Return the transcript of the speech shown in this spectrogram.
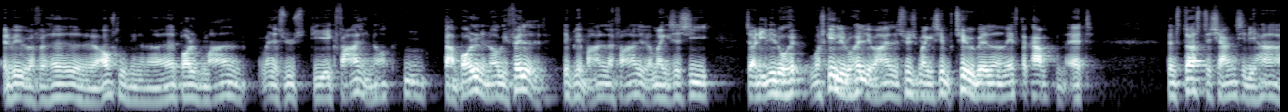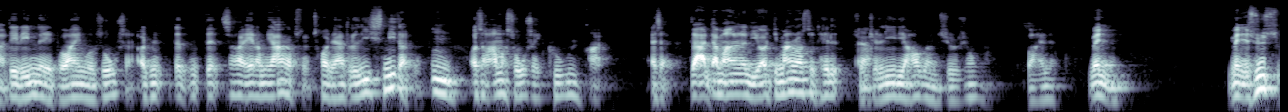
at VB i hvert fald havde øh, afslutningerne og havde bolden meget, men jeg synes, de er ikke farlige nok. Mm. Der er bolde nok i feltet, det bliver bare aldrig farligt, og man kan så sige, så er de lidt uheld, måske lidt uheldige Vejle. Jeg synes, man kan se på tv-billederne efter kampen, at den største chance, de har, det er et indlæg på vejen mod Sosa. Og den, den, den, så har Adam Jacobsen, tror jeg er, der lige snitter den, Mm. og så rammer Sosa ikke kuglen. Nej. Altså, der, der mangler de, også, de mangler også et held, synes Ja. ja. jeg, lige i de afgørende situationer, Vejle. Men, men jeg synes,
